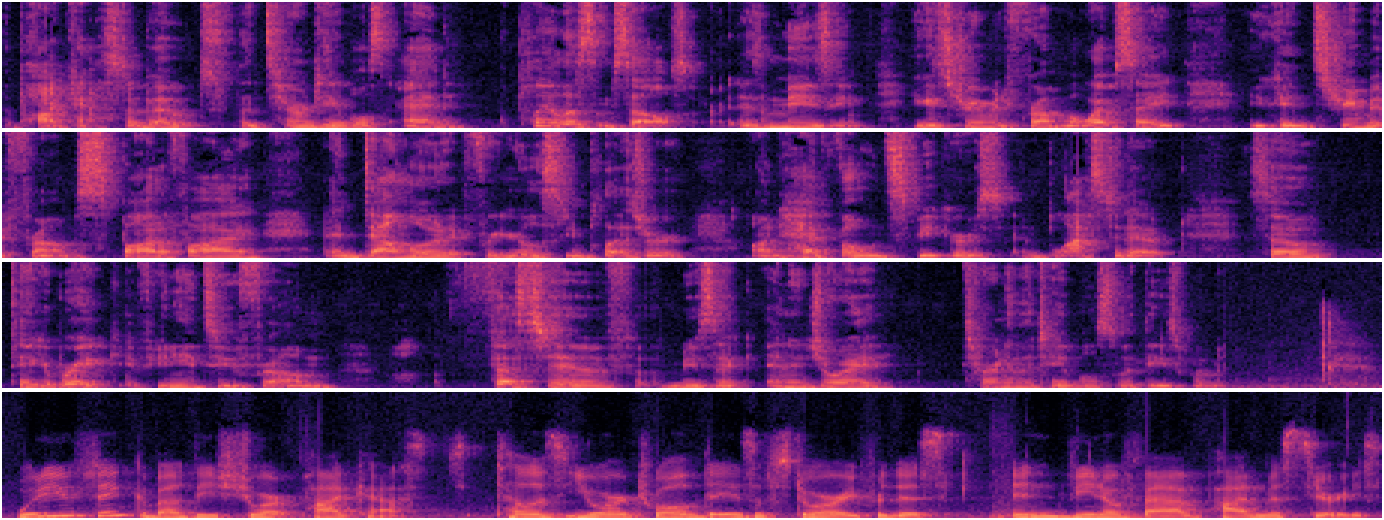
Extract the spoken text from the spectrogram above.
the podcast about the turntables and the playlists themselves is amazing. You can stream it from a website, you can stream it from Spotify, and download it for your listening pleasure on headphone speakers and blast it out. So take a break if you need to from festive music and enjoy turning the tables with these women. What do you think about these short podcasts? Tell us your 12 days of story for this In Vino Fab Podmas series.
